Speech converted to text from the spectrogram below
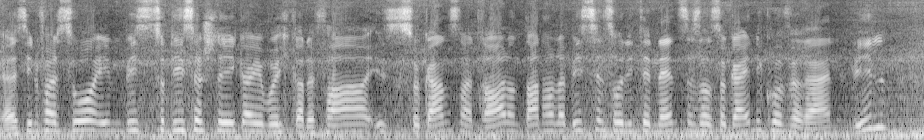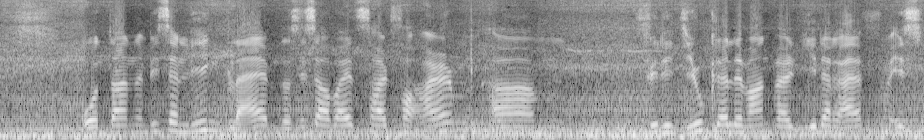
Es ist jedenfalls so, eben bis zu dieser Schräglage, wo ich gerade fahre, ist es so ganz neutral und dann hat er ein bisschen so die Tendenz, dass er sogar in die Kurve rein will und dann ein bisschen liegen bleiben. Das ist aber jetzt halt vor allem ähm, für die Duke relevant, weil jeder Reifen ist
